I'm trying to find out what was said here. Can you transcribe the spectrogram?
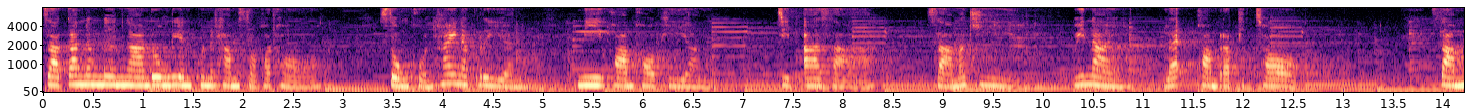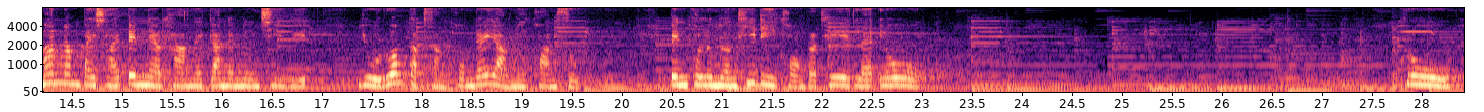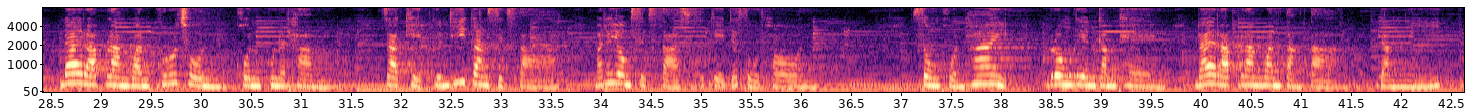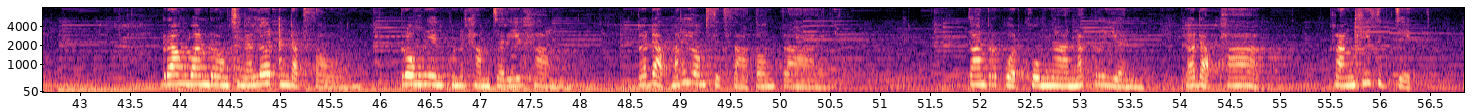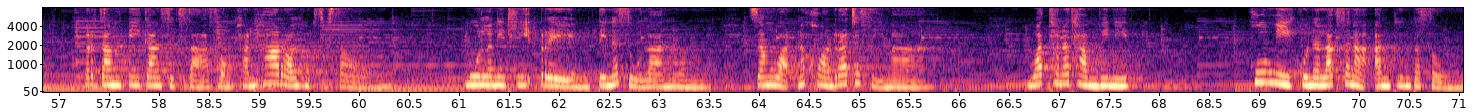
จากการดำเนินงานโรงเรียนคุณธรรม สพท ส่งผลให้นักเรียน มีความพอเพียง จิตอาสา สามัคคี วินัย และความรับผิดชอบ สามารถนำไปใช้เป็นแนวทางในการดำเนินชีวิต อยู่ร่วมกับสังคมได้อย่างมีความสุข เป็นพลเมืองที่ดีของประเทศและโลก ครูได้รับรางวัลครุชน คนคุณธรรม จากเขตพื้นที่การศึกษา มัธยมศึกษาศรีสะเกษยโสธร ส่งผลให้โรงเรียนกำแพงได้รับรางวัลต่างๆ ดังนี้ รางวัลรองชนะเลิศอันดับสองโรงเรียนคุณธรรมจริยธรรม ระดับมัธยมศึกษาตอนปลาย การประกวดโครงงานนักเรียน ระดับภาค ครั้งที่ 17 ประจำปีการศึกษา 2562 มูลนิธิเปรม ตินสูลานนท์จังหวัดนครราชสีมา วัฒนธรรมวินิต ผู้มีคุณลักษณะอันพึงประสงค์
